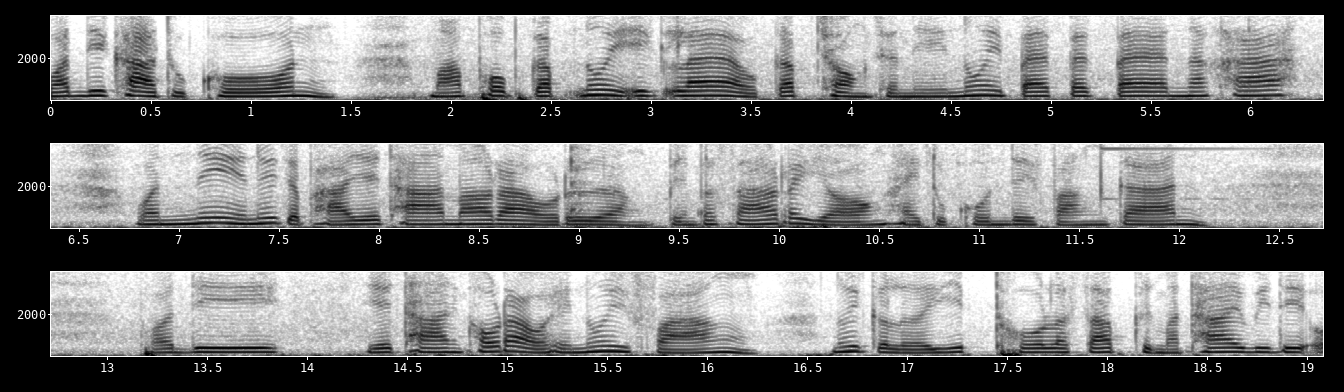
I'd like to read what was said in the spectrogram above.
วัสดีค่ะทุกคน มาพบกับนุ้ยอีกแล้วกับช่องชะนีนุ้ย888นะคะ วันนี้นุ้ยจะพายายทานมาเล่าเรื่อง เป็นภาษาระยองให้ทุกคนได้ฟังกัน พอดียายทานเขาเล่าให้นุ้ยฟัง นุ้ยก็เลยยิบโทรศัพท์ขึ้นมาถ่ายวิดีโอ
